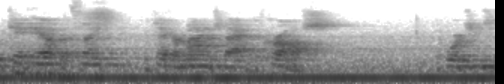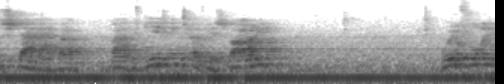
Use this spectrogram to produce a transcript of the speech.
we can't help but think and take our minds back to the cross before Jesus died by, by the giving of his body willfully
